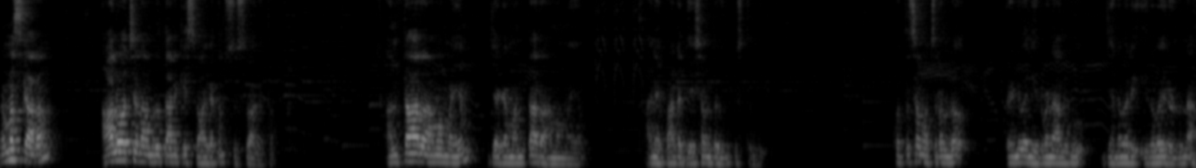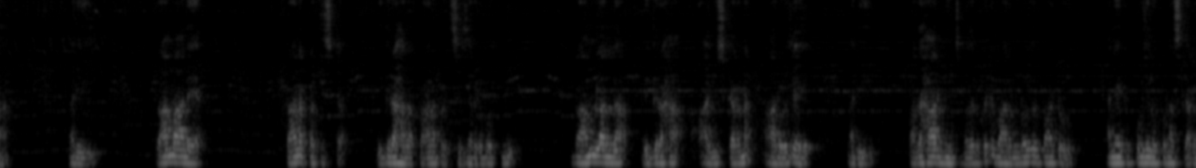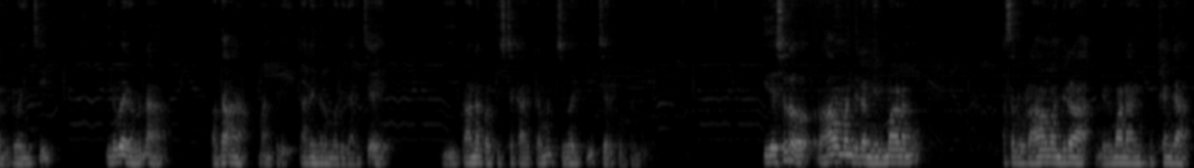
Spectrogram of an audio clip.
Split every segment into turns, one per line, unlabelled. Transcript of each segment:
నమస్కారం. ఆలోచన అమృతానికి స్వాగతం సుస్వాగతం. అంతా రామమయం జగమంతా రామమయం అనే పాట దేశంతో వినిపిస్తుంది. కొత్త సంవత్సరంలో రెండు వేల ఇరవై నాలుగు జనవరి ఇరవై రెండున మరి రామాలయ ప్రాణప్రతిష్ఠ విగ్రహాల ప్రాణప్రతిష్ఠ జరగబోతుంది. రామ్లల్ల విగ్రహ ఆవిష్కరణ ఆ రోజే మరి పదహారు నుంచి మొదలుకొని వారం రోజుల పాటు అనేక పూజల పునస్కారం నిర్వహించి ఇరవై రెండున ప్రధానమంత్రి నరేంద్ర మోడీ గారిచే ఈ ప్రాణప్రతిష్ఠ కార్యక్రమం చివరికి చేరుకుంటుంది. ఈ దశలో రామ మందిర నిర్మాణము అసలు రామ మందిర నిర్మాణానికి ముఖ్యంగా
